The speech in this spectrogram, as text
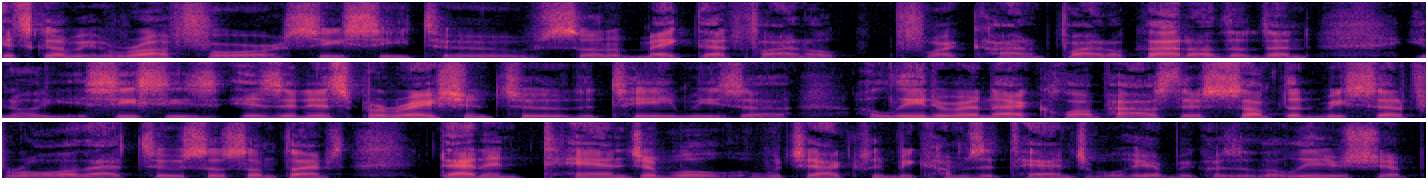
it's going to be rough for CC to sort of make that final final cut. Other than, you know, CC is an inspiration to the team. He's a, a leader in that clubhouse. There's something to be said for all of that too. So sometimes that intangible, which actually becomes a tangible here because of the leadership,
